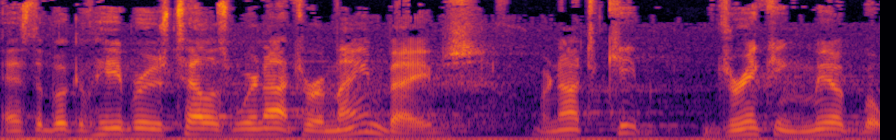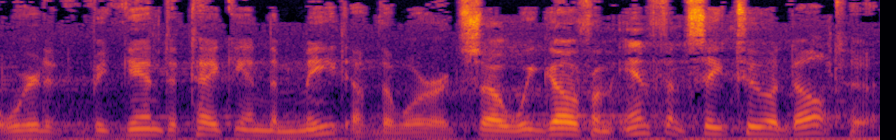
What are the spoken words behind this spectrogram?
as the book of Hebrews tells us, we're not to remain babes. We're not to keep drinking milk, but we're to begin to take in the meat of the word. So we go from infancy to adulthood.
